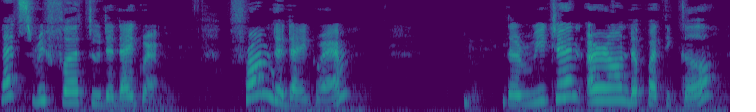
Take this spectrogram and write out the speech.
Let's refer to the diagram. From the diagram, the region around the particle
